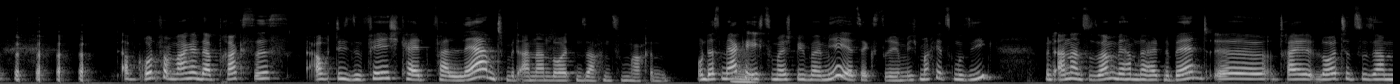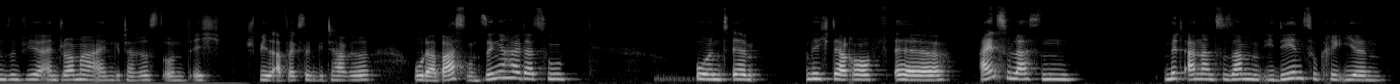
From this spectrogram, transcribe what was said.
Aufgrund von mangelnder Praxis auch diese Fähigkeit verlernt, mit anderen Leuten Sachen zu machen. Und das merke mhm. ich zum Beispiel bei mir jetzt extrem. Ich mache jetzt Musik mit anderen zusammen. Wir haben da halt eine Band, äh, drei Leute zusammen sind wir, ein Drummer, ein Gitarrist und ich spiele abwechselnd Gitarre oder Bass und singe halt dazu. Und ähm, mich darauf äh, einzulassen, mit anderen zusammen Ideen zu kreieren,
